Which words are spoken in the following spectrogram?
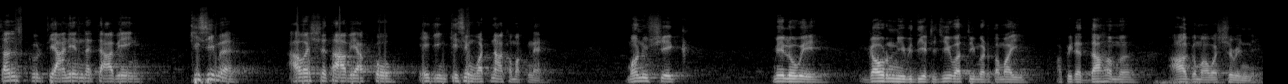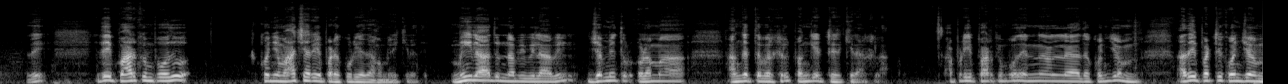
සංස්කෘතිය අනන්‍යතාවයෙන් කිසිම අවශ්‍යතාවයක් හෝ ඒකින් කිසිම වටිනාකමක් නැහැ. මිනිස්සෙක් මේ ලෝවේ ගෞරවනීය විදියට ජීවත් වීමට තමයි අපිට දහම ආගම අවශ්‍ය වෙන්නේ. இது இதை பார்க்கும்போது கொஞ்சம் ஆச்சரியப்படக்கூடியதாகவும் இருக்கிறது. மீலாது நபி விழாவில் ஜம்யத்துல் உலமா அங்கத்தவர்கள் பங்கேற்றிருக்கிறார்களா? அப்படி பார்க்கும்போது என்னால் அதை கொஞ்சம் அதை பற்றி கொஞ்சம்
